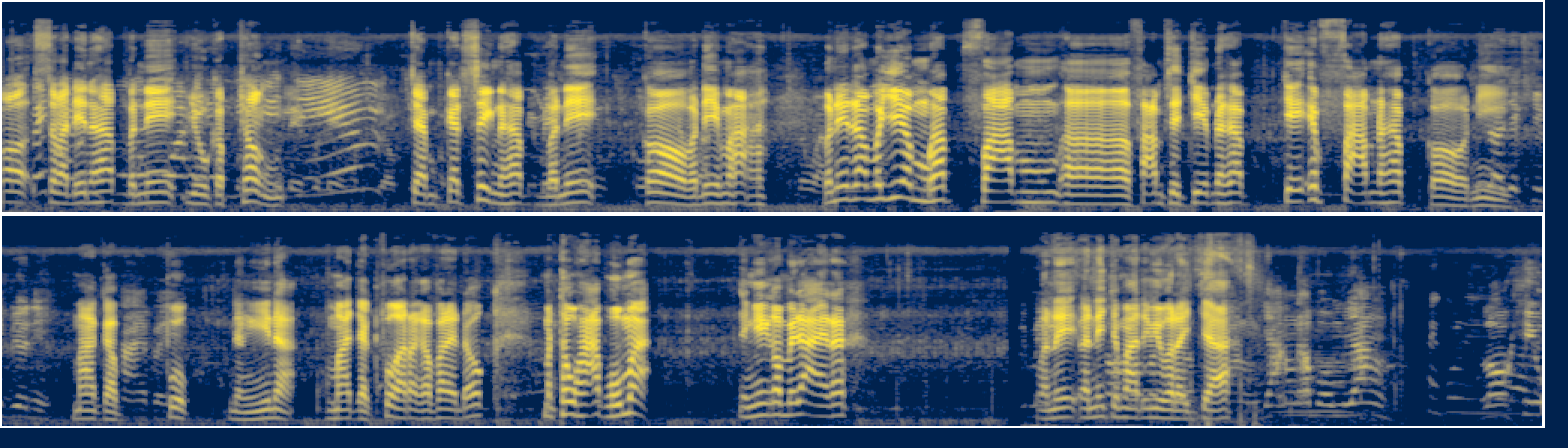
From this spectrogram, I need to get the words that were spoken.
ก็สวัสดีนะครับ วันนี้อยู่กับช่องแจมแกตซิ่งนะครับ วันนี้ก็วันนี้มา วันนี้เรามาเยี่ยมครับฟาร์มเอ่อฟาร์มเสียเจมส์นะครับ JF Farm นะครับ ก็นี่มากับพวกอย่างนี้น่ะ มาจากพวกอะไรกับอะไรดอกมันโทรหาผมอะอย่างนี้ก็ไม่ได้นะ วันนี้วันนี้จะมารีวิวอะไรจ๊ะยังครับผมยังให้กูรีวิวรอคิว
